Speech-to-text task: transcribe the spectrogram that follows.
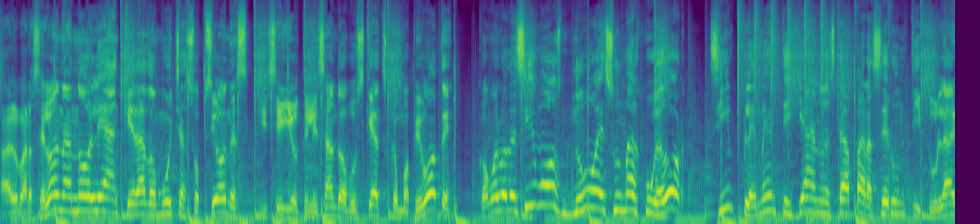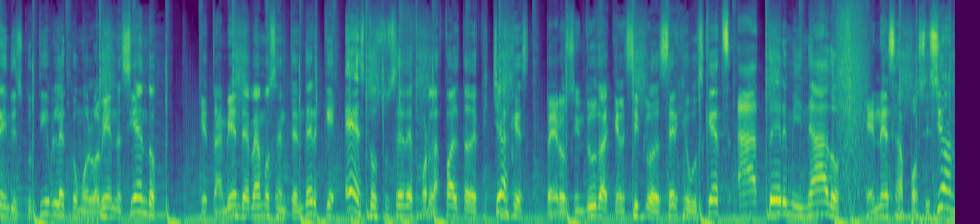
Al Barcelona no le han quedado muchas opciones y sigue utilizando a Busquets como pivote. Como lo decimos, no es un mal jugador, simplemente ya no está para ser un titular indiscutible como lo viene siendo. Que también debemos entender que esto sucede por la falta de fichajes, pero sin duda que el ciclo de Sergio Busquets ha terminado. En esa posición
